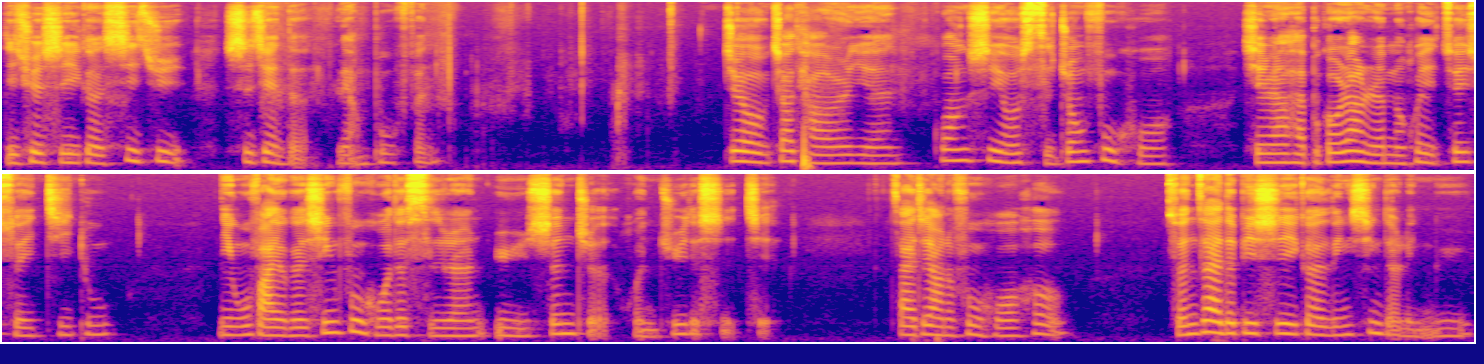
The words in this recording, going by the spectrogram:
的确是一个戏剧事件的两部分。就教条而言，光是由死中复活，显然还不够让人们会追随基督。你无法有个新复活的死人与生者混居的世界。在这样的复活后，存在的必是一个灵性的领域。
